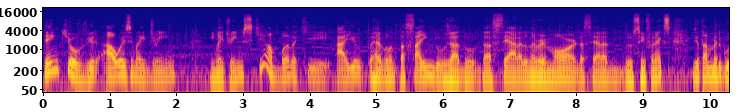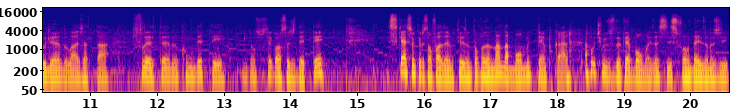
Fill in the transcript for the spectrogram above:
Tem que ouvir Always in My Dream In My Dreams, que é uma banda que aí o Heavenland tá saindo já do, da seara do Nevermore, da seara do Symphony X, já tá mergulhando lá, já tá flertando com DT. Então se você gosta de DT, esquece o que eles estão fazendo, porque eles não estão fazendo nada bom há muito tempo, cara. O último disco do DT é bom, mas antes disso foram 10 anos de,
